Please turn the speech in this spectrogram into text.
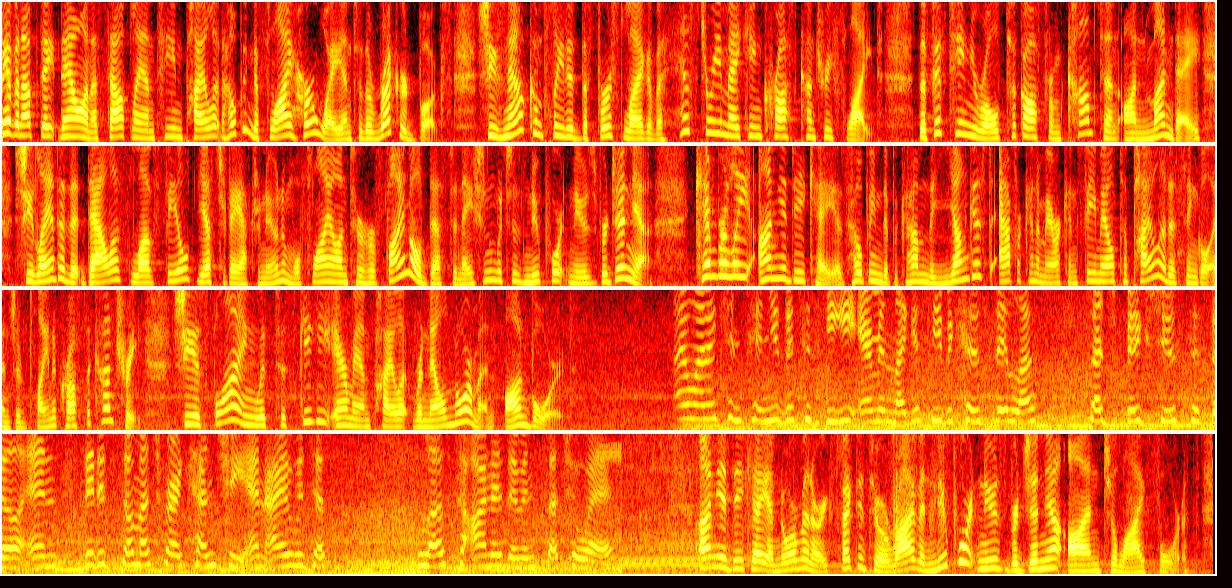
We have an update now on a Southland teen pilot hoping to fly her way into the record books. She's now completed the first leg of a history-making cross-country flight. The 15-year-old took off from Compton on Monday. She landed at Dallas Love Field yesterday afternoon and will fly on to her final destination, which is Newport News, Virginia. Kimberly Anyadike is hoping to become the youngest African-American female to pilot a single-engine plane across the country. She is flying with Tuskegee Airman pilot Rennell Norman on board. Continue the Tuskegee Airmen legacy because they left such big shoes to fill and they did so much for our country and I would just love to honor them in such a way. Anyadike and Norman are expected to arrive in Newport News, Virginia on July 4th.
